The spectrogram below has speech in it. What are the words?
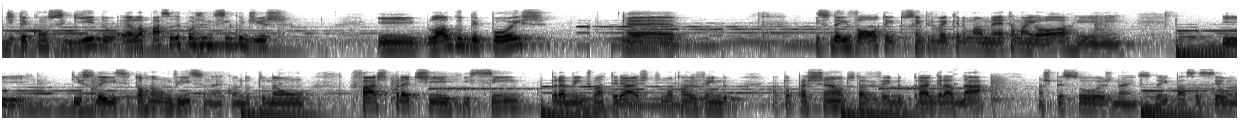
de ter conseguido, ela passa depois de cinco dias. E logo depois, é, isso daí volta e tu sempre vai querer uma meta maior e, e isso daí se torna um vício, né? Quando tu não faz para ti e sim para bens materiais, tu não tá vivendo a tua paixão, tu tá vivendo para agradar as pessoas, né? Isso daí passa a ser um,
